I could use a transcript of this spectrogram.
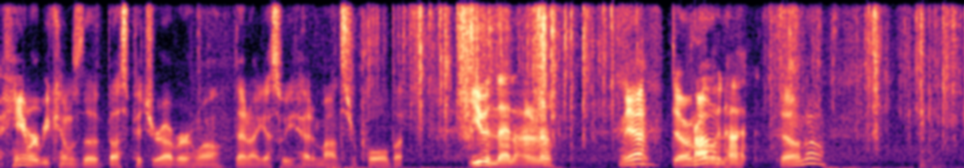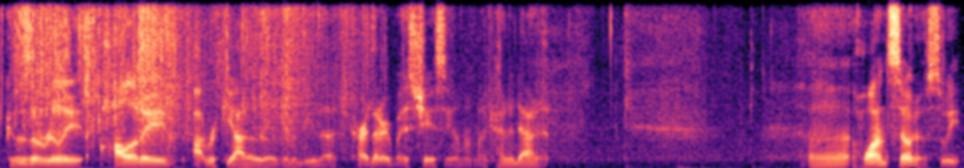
Hammer becomes the best pitcher ever. Well, then I guess we had a monster pull, but Even then, I don't know. yeah, don't Probably know. not. Don't know. Because it's a really holiday uh, rookie auto really going to be the card that everybody's chasing. I'm, I kind of doubt it. Uh, Juan Soto, sweet.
